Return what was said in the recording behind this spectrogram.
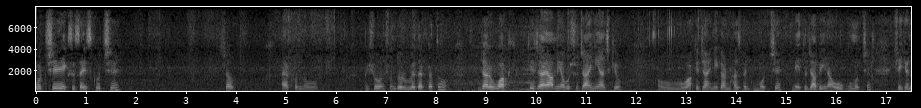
করছে এক্সারসাইজ করছে। সব এখনও ভীষণ সুন্দর ওয়েদারটা তো। যারা ওয়াকে যায়, আমি অবশ্য যাইনি আজকেও। ওয়াকে যাইনি কারণ হাজব্যান্ড ঘুমোচ্ছে, মেয়ে তো যাবেই না, ও ঘুমোচ্ছে, সেই জন্য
